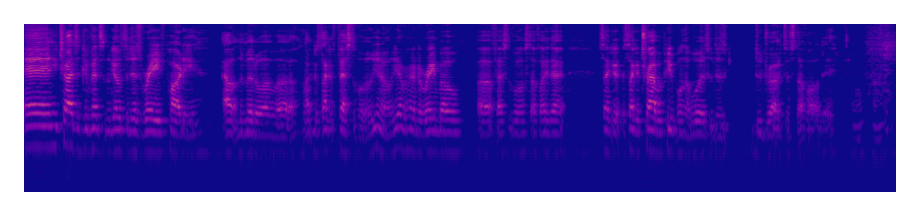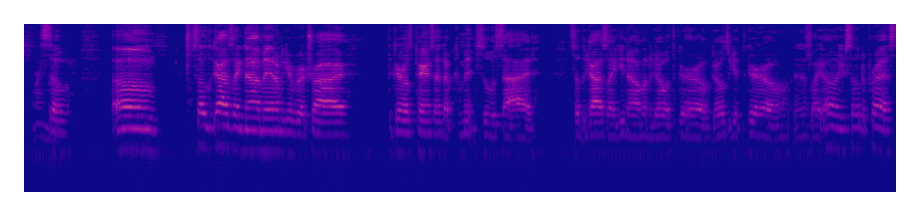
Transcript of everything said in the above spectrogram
And he tries to convince him to go to this rave party out in the middle of uh like it's like a festival. You know, you ever heard of the Rainbow uh, Festival and stuff like that? It's like a it's like a tribe of people in the woods who just do drugs and stuff all day. Okay. Rainbow. So, um, so the guy's like, "Nah, man, I'm gonna give her a try." The girl's parents end up committing suicide. So the guy's like, you know, I'm gonna go with the girl. Goes to get the girl, and it's like, oh, you're so depressed.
